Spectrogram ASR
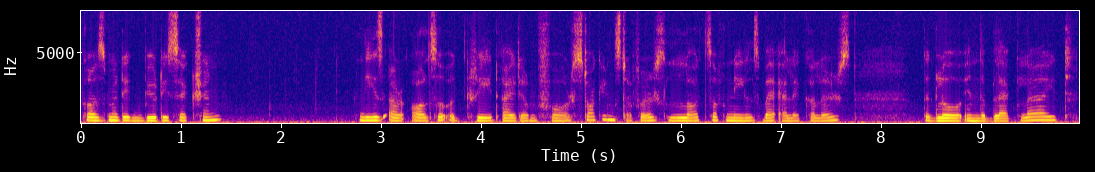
Cosmetic beauty section. These are also a great item for stocking stuffers. Lots of nails by LA colors. The glow in the black light.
